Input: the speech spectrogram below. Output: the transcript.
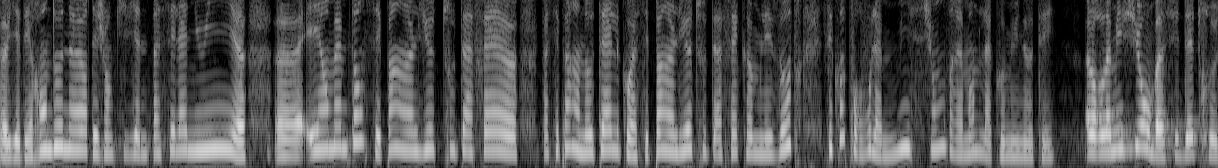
il euh, y a des randonneurs, des gens qui viennent passer la nuit, euh, et en même temps, c'est pas un lieu tout à fait, enfin, c'est pas un hôtel, quoi. C'est pas un lieu tout à fait comme les autres. C'est quoi pour vous la mission vraiment de la communauté? Alors la mission, bah, c'est d'être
